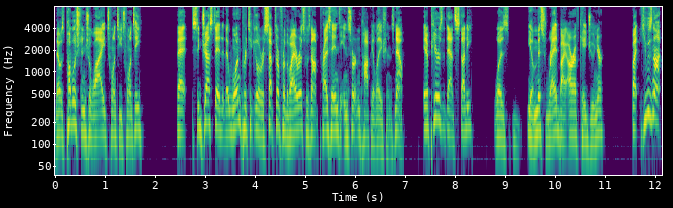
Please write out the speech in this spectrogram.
that was published in July 2020 that suggested that one particular receptor for the virus was not present in certain populations. Now, it appears that that study was you know misread by RFK Jr., but he was not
